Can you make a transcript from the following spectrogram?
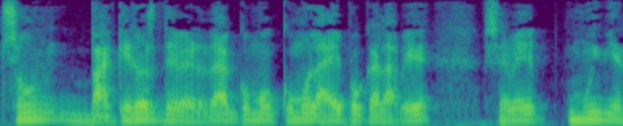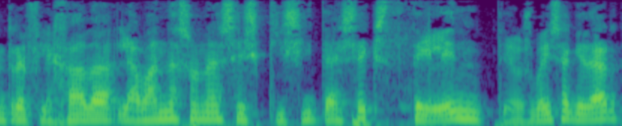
son vaqueros de verdad, como, como la época la ve, se ve muy bien reflejada. La banda sonora es exquisita, es excelente. Os vais a quedar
